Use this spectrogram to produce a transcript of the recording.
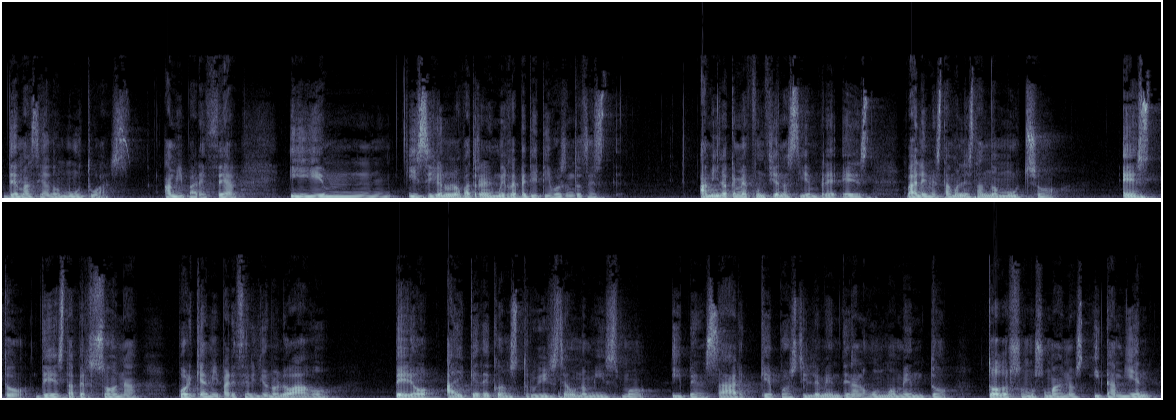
demasiado mutuas, a mi parecer, y, mm, y siguen unos patrones muy repetitivos, entonces, a mí lo que me funciona siempre es, vale, me está molestando mucho esto de esta persona, porque a mi parecer yo no lo hago, pero hay que deconstruirse a uno mismo y pensar que posiblemente en algún momento todos somos humanos y también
